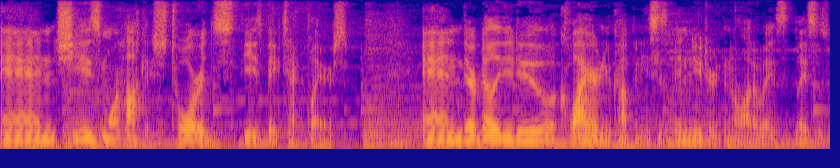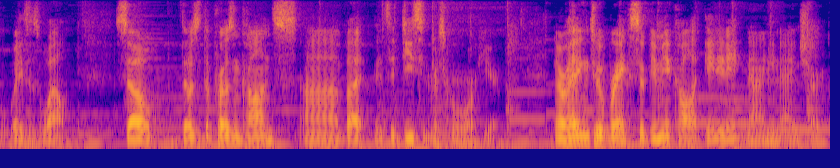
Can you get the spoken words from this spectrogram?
And she's more hawkish towards these big tech players. And their ability to acquire new companies has been neutered in a lot of ways, ways, ways as well. So those are the pros and cons, uh, but it's a decent risk reward here. Now we're heading to a break, so give me a call at 888 99 chart.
